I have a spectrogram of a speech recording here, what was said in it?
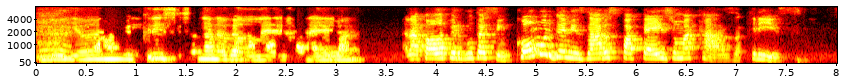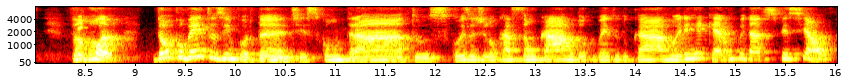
Loiane, Cristina, Valéria, Ana Paula pergunta assim: como organizar os papéis de uma casa, Cris? Vamos lá. Documentos importantes, contratos, coisa de locação carro, documento do carro, ele requer um cuidado especial.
